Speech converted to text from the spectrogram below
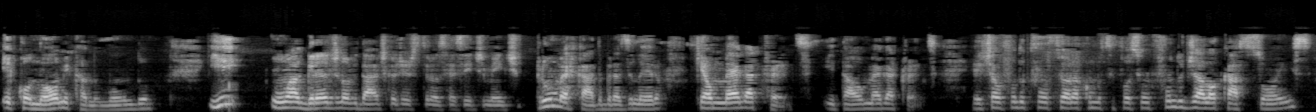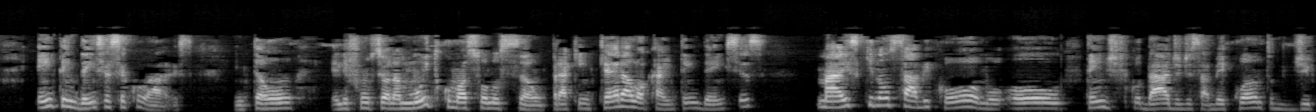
econômica no mundo. E uma grande novidade que a gente trouxe recentemente para o mercado brasileiro, que é o Megatrends, Itaú Megatrends. Este é um fundo que funciona como se fosse um fundo de alocações em tendências seculares. Então, ele funciona muito como uma solução para quem quer alocar em tendências, mas que não sabe como ou tem dificuldade de saber quanto de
